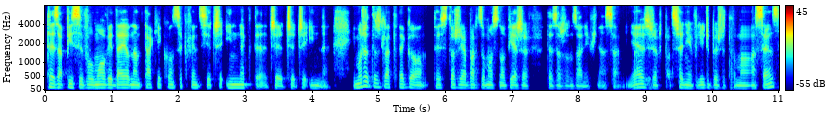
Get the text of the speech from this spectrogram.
te zapisy w umowie dają nam takie konsekwencje, czy inne, czy, czy, czy inne. I może też dlatego to jest to, że ja bardzo mocno wierzę w te zarządzanie finansami, nie? że patrzenie w liczby, że to ma sens.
